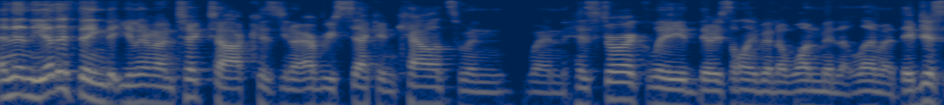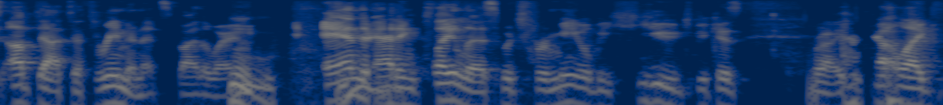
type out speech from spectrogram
And then the other thing that you learn on TikTok, because you know every second counts. When when historically there's only been a one minute limit, they've just upped that to three minutes. By the way, hmm. and they're adding playlists, which for me will be huge because right, I've got like a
